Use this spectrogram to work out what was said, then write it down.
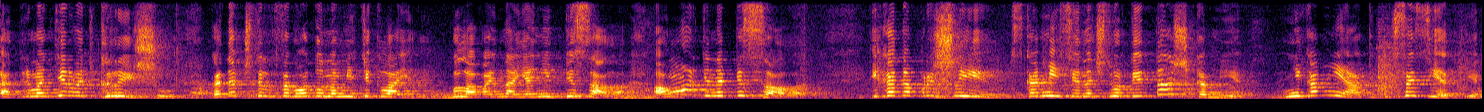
отремонтировать крышу. Когда в 2014 году на мне текла, была война, я не писала. А в марте написала. И когда пришли с комиссией на четвертый этаж ко мне, не ко мне, а к соседке,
